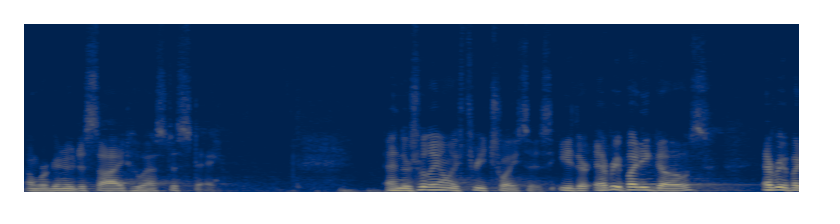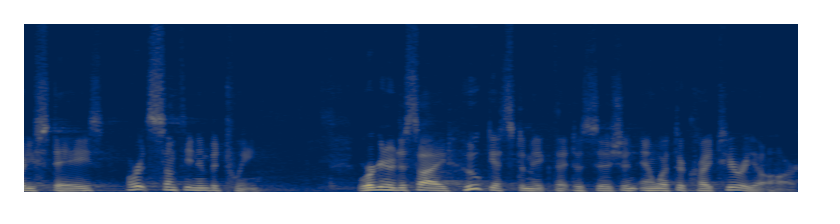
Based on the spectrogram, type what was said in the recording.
And we're going to decide who has to stay. And there's really only three choices either everybody goes, everybody stays, or it's something in between. We're going to decide who gets to make that decision and what the criteria are.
